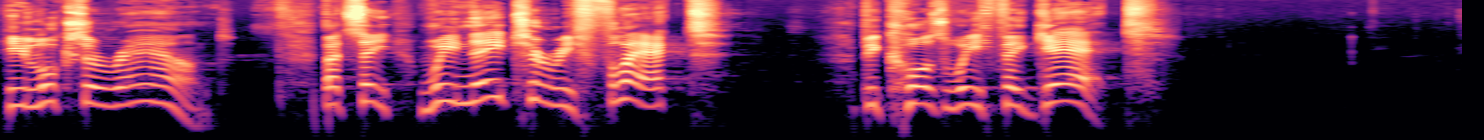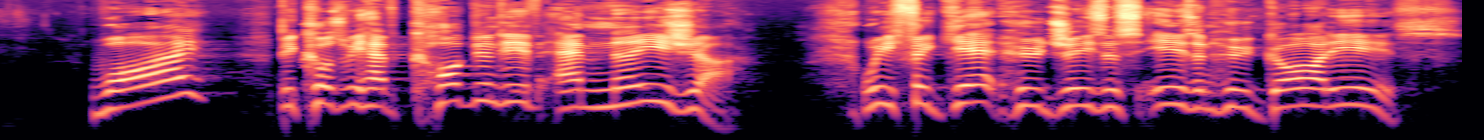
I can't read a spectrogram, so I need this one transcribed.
He looks around. But see, we need to reflect because we forget. Why? Because we have cognitive amnesia. We forget who Jesus is and who God is.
